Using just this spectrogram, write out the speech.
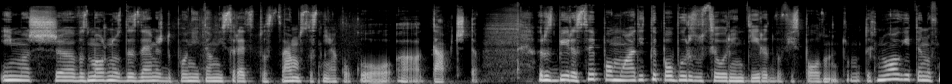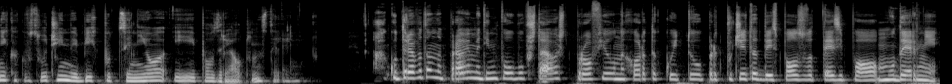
Имаш а, възможност да вземеш допълнителни средства само с няколко а, тапчета. Разбира се, по-младите по-бързо се ориентират в използването на технологиите, но в никакъв случай не бих подценила и по-зрялото население. Ако трябва да направим един по-обобщаващ профил на хората, които предпочитат да използват тези по-модерни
